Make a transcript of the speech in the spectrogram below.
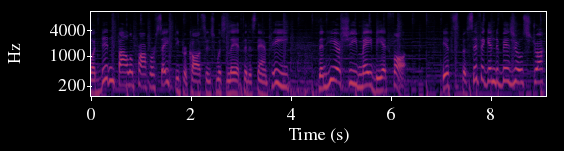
or didn't follow proper safety precautions which led to the stampede, then he or she may be at fault. If specific individuals struck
